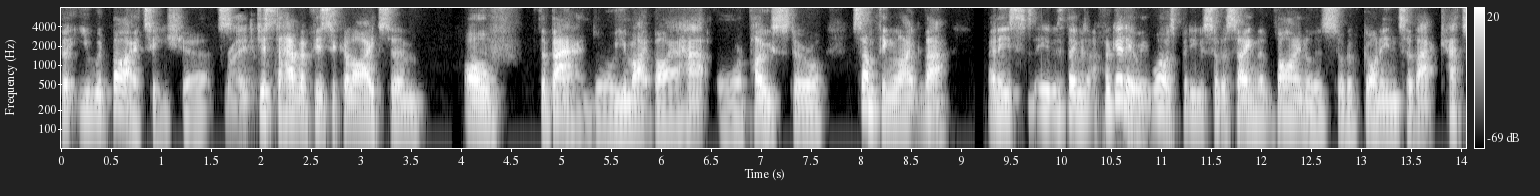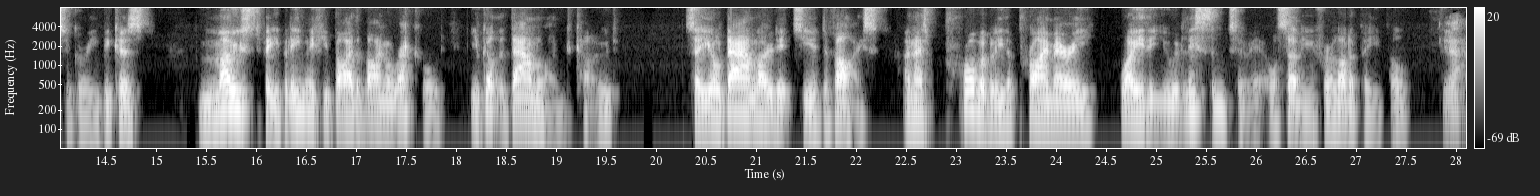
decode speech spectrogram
but you would buy a t-shirt right. just to have a physical item of the band or you might buy a hat or a poster or something like that and he's it was they was i forget who it was but he was sort of saying that vinyl has sort of gone into that category because most people even if you buy the vinyl record you've got the download code so you'll download it to your device and that's probably the primary way that you would listen to it, or certainly for a lot of people. Yeah.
